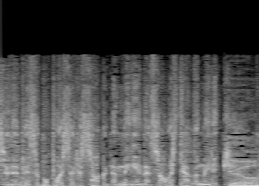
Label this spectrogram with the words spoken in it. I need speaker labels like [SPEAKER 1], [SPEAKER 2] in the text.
[SPEAKER 1] There's an invisible voice that is talking to me and it's always telling me to kill.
